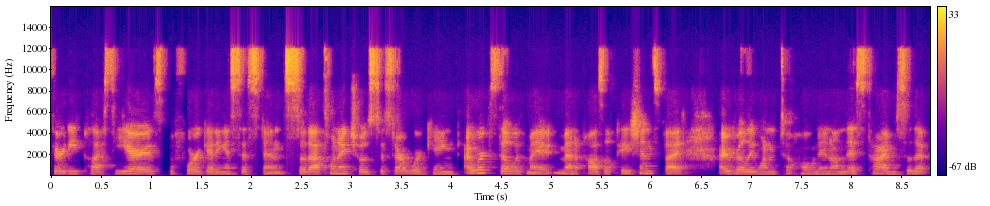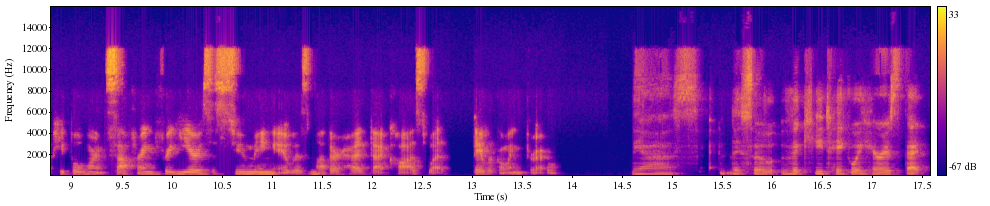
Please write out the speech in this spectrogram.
30 plus years before getting assistance. So that's when I chose to start working. I work still with my menopausal patients, but I really wanted to hone in on this time so that people weren't suffering for years, assuming it was motherhood that caused what they were going through. Yes. So the key takeaway here is that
